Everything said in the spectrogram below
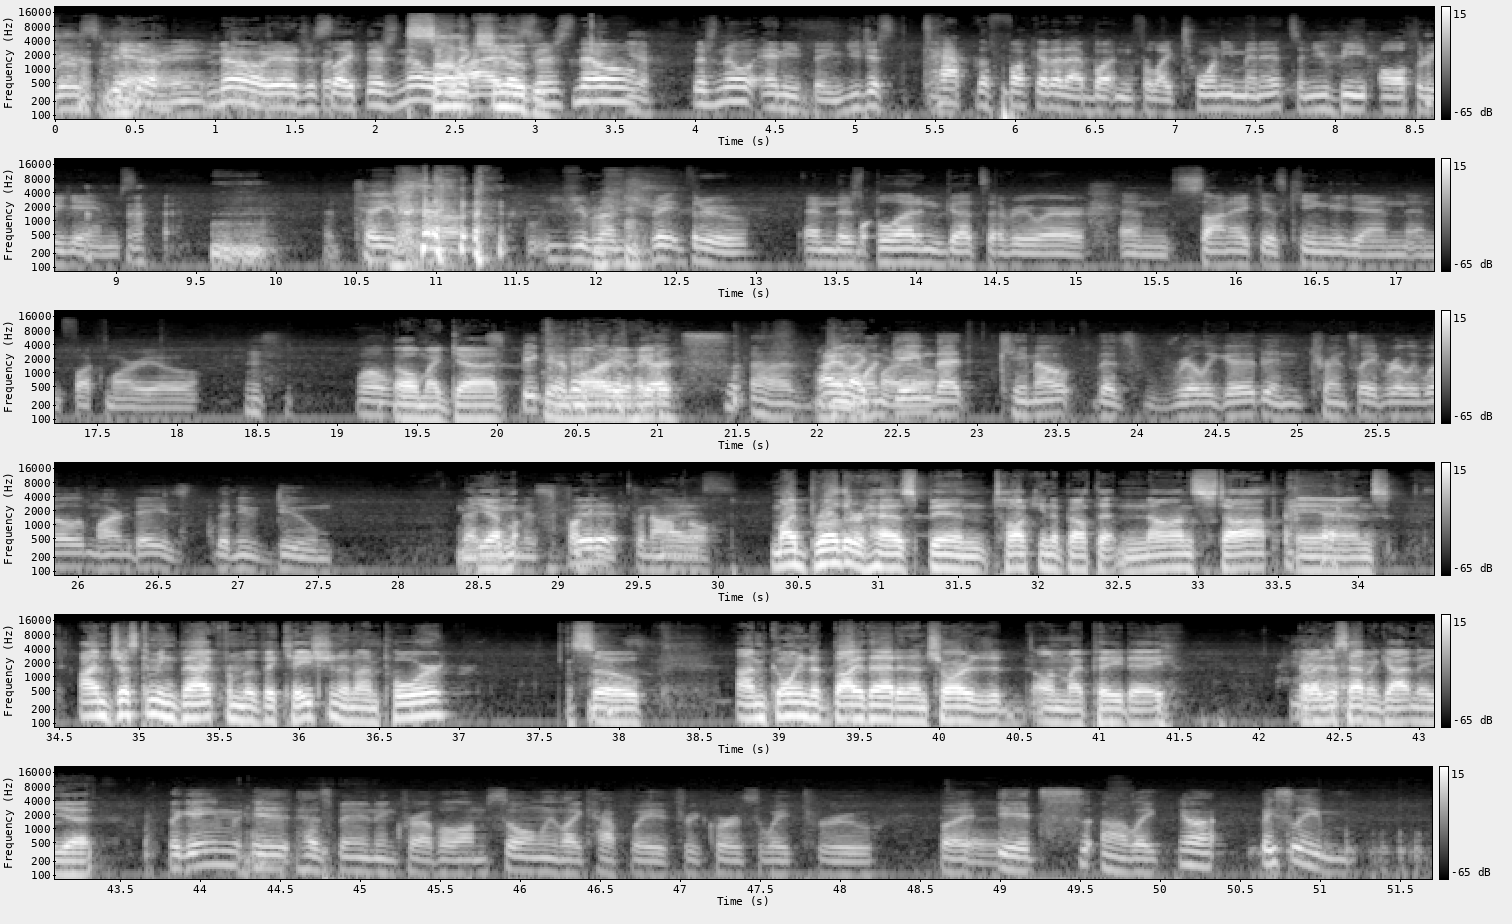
Those- Yeah, right. No, yeah, just like there's no Sonic lives, Shinobi. There's no, Yeah. there's no anything. You just tap the fuck out of that button for like 20 minutes and you beat all three games. I tell you, uh, you run straight through, and there's blood and guts everywhere, and Sonic is king again, and fuck Mario. Well, Oh my god. Speaking of Mario Blood and hater. Guts, uh, I the like one Mario. game that came out that's really good and translated really well in modern day is the new Doom. That Yeah, game my- is fucking it? phenomenal. Nice. My brother has been talking about that nonstop, and I'm just coming back from a vacation and I'm poor, so I'm going to buy that and Uncharted on my payday, but I just haven't gotten it yet. The game it has been incredible. I'm still only like halfway, three quarters of the way through, but it's uh, like you know, basically,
